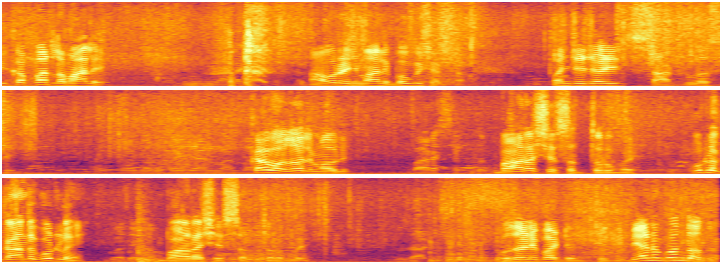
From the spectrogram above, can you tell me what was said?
पिकअप मधला माल आहे. ॲव्हरेज माल आहे बघू शकता. पंचेचाळीस साठ प्लस आहे. काय भाव झाले माऊली? बाराशे सत्तर. बाराशे सत्तर रुपये. कुठलं कांदा कुठलं आहे? बाराशे सत्तर रुपये. भुजाडे. पाटील ठीक आहे. बियाणं कोणतं होतं?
